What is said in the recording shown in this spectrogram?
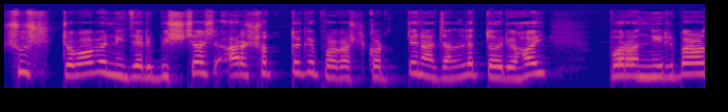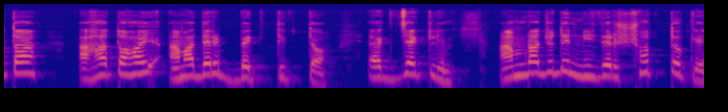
সুষ্ঠুভাবে নিজের বিশ্বাস আর সত্যকে প্রকাশ করতে না জানলে তৈরি হয় পরনির্ভরতা, আহত হয় আমাদের ব্যক্তিত্ব। এক্স্যাক্টলি আমরা যদি নিজের সত্যকে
